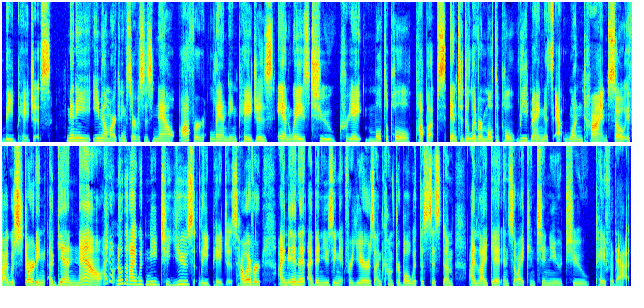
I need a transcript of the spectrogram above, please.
lead pages. Many email marketing services now offer landing pages and ways to create multiple pop ups and to deliver multiple lead magnets at one time. So, if I was starting again now, I don't know that I would need to use lead pages. However, I'm in it, I've been using it for years, I'm comfortable with the system, I like it, and so I continue to pay for that.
